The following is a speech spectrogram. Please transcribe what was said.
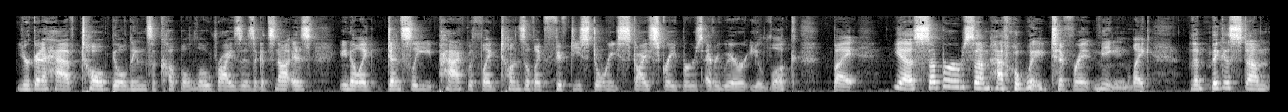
you're gonna have tall buildings, a couple low rises. Like it's not as you know like densely packed with like tons of like 50 story skyscrapers everywhere you look, but yeah, suburbs um have a way different meaning. Like the biggest um,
